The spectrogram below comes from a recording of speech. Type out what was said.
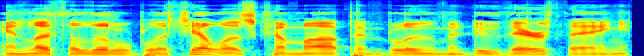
and let the little Bletillas come up and bloom and do their thing.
